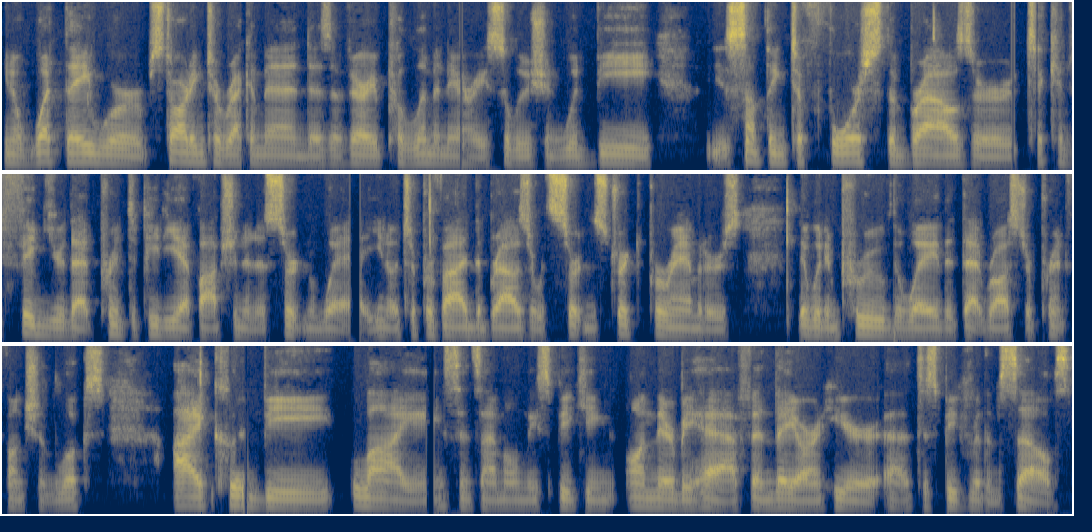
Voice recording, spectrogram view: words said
you know what they were starting to recommend as a very preliminary solution would be something to force the browser to configure that print to PDF option in a certain way, you know, to provide the browser with certain strict parameters that would improve the way that that roster print function looks. I could be lying since I'm only speaking on their behalf and they aren't here uh, to speak for themselves.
